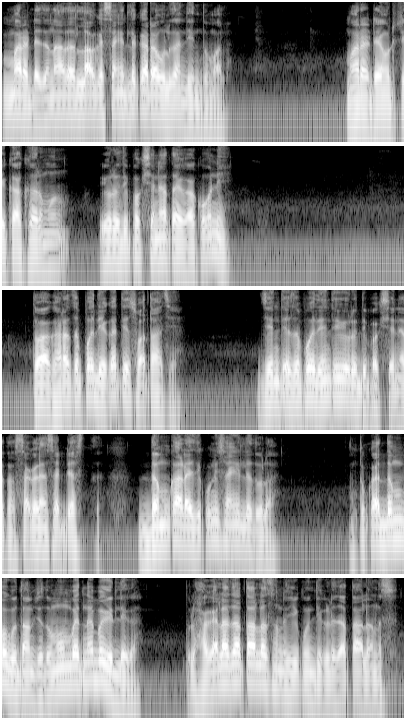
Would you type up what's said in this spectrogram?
मराठ्याच्या नादात लागायला सांगितलं का राहुल गांधीनं तुम्हाला? मराठ्यावर टीका कर म्हणून. विरोधी पक्ष नेता आहे का कोणी? तो घराचं पद आहे का ते स्वतःचे? जनतेचं पद आहे ते विरोधी पक्ष नेता. सगळ्यांसाठी असतं. दम काढायचे कोणी सांगितलं तुला? तू काय दम बघू आमच्या तू मुंबईत नाही बघितले का? तुला हागायला जाता आलं असं इकून तिकडे जाता आलं नसं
